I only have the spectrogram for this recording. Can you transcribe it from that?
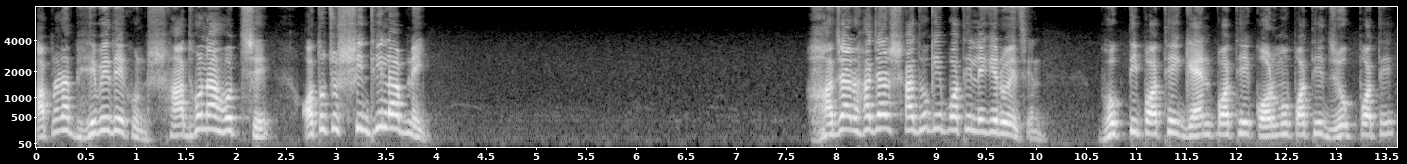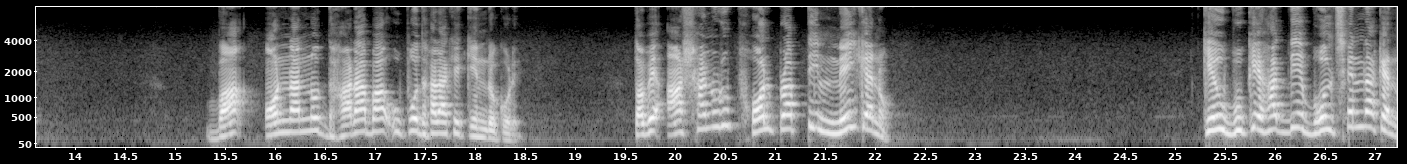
আপনারা ভেবে দেখুন, সাধনা হচ্ছে, অথচ সিদ্ধি লাভ নেই। হাজার হাজার সাধক পথে লেগে রয়েছেন। ভক্তি পথে, জ্ঞান পথে কর্মপথে যোগ পথে, বা অন্যান্য ধারা বা উপধারাকে কেন্দ্র করে। তবে আশানুরূপ ফল প্রাপ্তি নেই কেন? কেউ বুকে হাত দিয়ে বলছেন না কেন?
